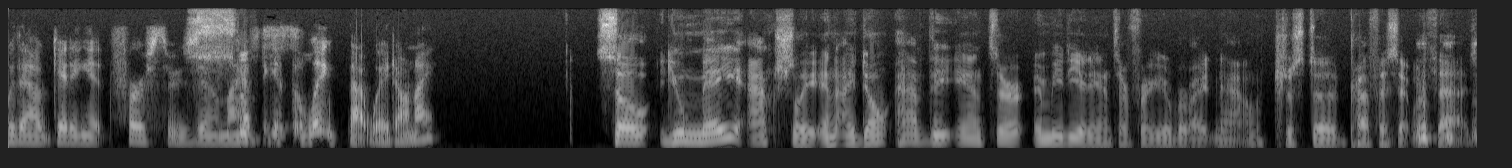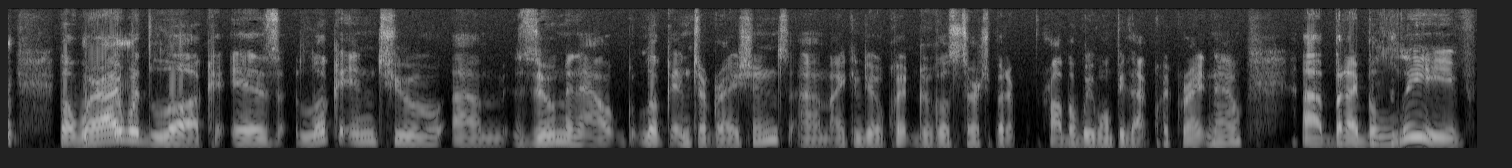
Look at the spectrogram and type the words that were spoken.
without getting it first through Zoom. I have to get the link that way, don't I? So you may actually, and I don't have the answer, immediate answer for you right now, just to preface it with that. but where I would look is look into um, Zoom and Outlook integrations. Um, I can do a quick Google search, but it probably won't be that quick right now. Uh, but I believe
